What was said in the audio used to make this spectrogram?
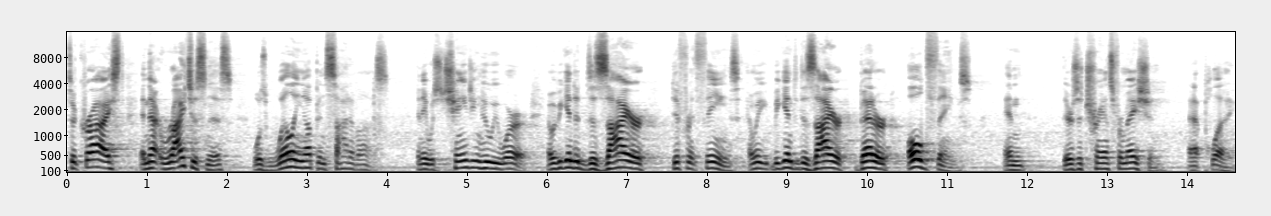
to Christ, and that righteousness was welling up inside of us. And it was changing who we were. And we begin to desire different things, and we begin to desire better old things and there's a transformation at play.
